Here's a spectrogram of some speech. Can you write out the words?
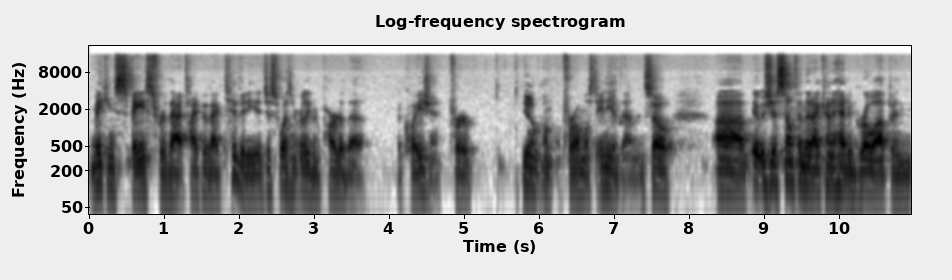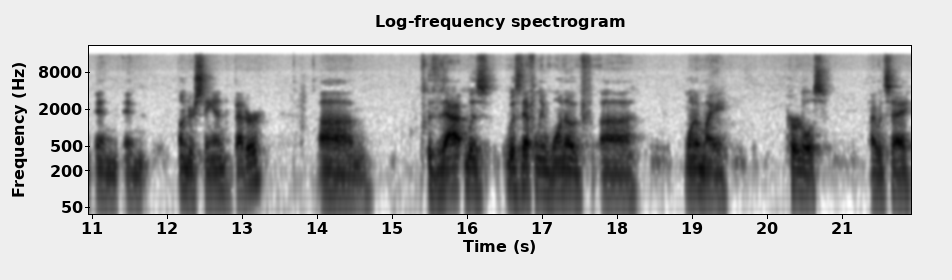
making space for that type of activity. It just wasn't really even part of the equation for yeah. um, for almost any of them. And so uh, it was just something that I kind of had to grow up and and and understand better. Um, that was was definitely one of uh, one of my hurdles, I would say.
